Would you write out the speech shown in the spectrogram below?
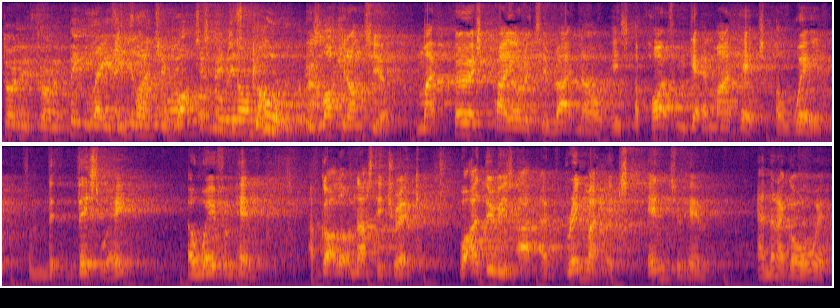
doing throwing a big lazy And punch, like, you watch it and they just on? He's locking onto you. My first priority right now is, apart from getting my hips away from th- this way, away from him, I've got a little nasty trick. What I do is I, I bring my hips into him and then I go away.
